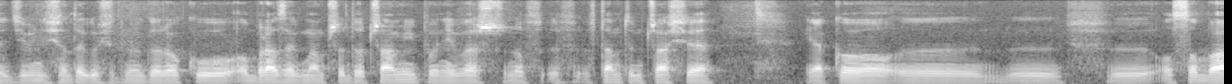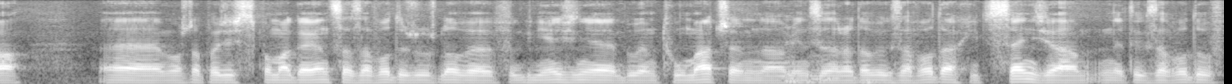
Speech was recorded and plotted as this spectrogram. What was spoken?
y, y, 97 roku obrazek mam przed oczami, ponieważ no, w, w, tamtym czasie jako y, y, osoba e, można powiedzieć, wspomagająca zawody żużlowe w Gnieźnie. Byłem tłumaczem na międzynarodowych zawodach i sędzia y, tych zawodów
